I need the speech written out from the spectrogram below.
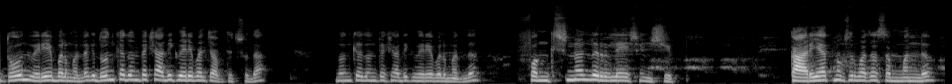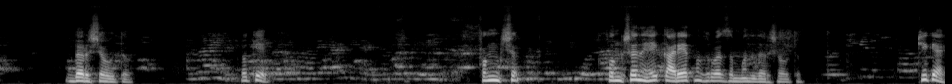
दोन व्हेरिएबल मधलं की दोन किंवा दोनपेक्षा अधिक व्हेरिएबलच्या बाबतीत सुद्धा दोन किंवा दोनपेक्षा अधिक व्हेरिएबल मधलं फंक्शनल रिलेशनशिप कार्यात्मक स्वरूपाचा संबंध दर्शवतं. ओके फंक्शन फंक्शन हे कार्यात्मक स्वरूपाचा संबंध दर्शवतं. ठीक आहे?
